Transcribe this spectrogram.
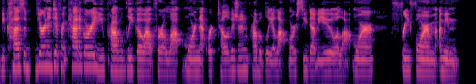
because of, you're in a different category you probably go out for a lot more network television probably a lot more cw a lot more freeform i mean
